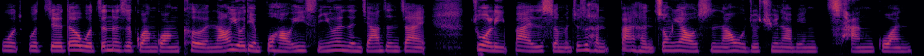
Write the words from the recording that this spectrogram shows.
我我觉得我真的是观光客，然后有点不好意思，因为人家正在做礼拜是什么，就是很办很重要的事，然后我就去那边参观，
